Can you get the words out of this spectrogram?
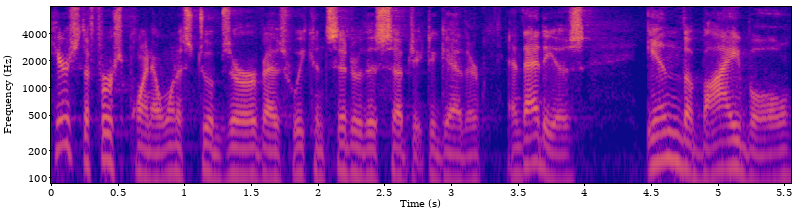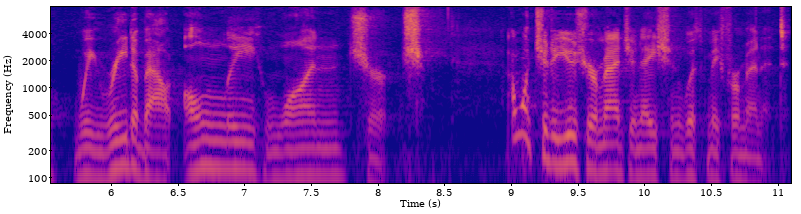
here's the first point I want us to observe as we consider this subject together, and that is in the Bible, we read about only one church. I want you to use your imagination with me for a minute.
